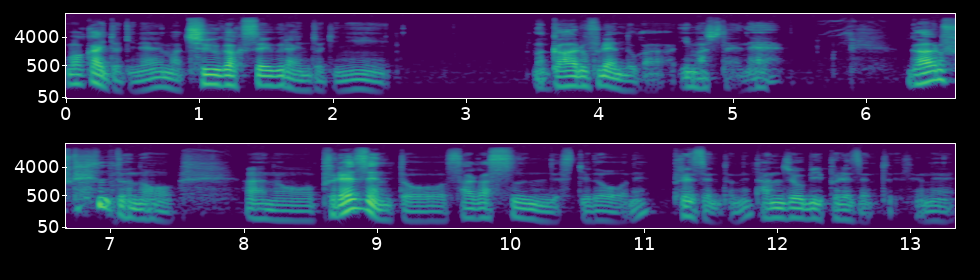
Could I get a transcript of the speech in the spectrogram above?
若い時ね、まあ、中学生ぐらいの時にまあ、ガールフレンドがいましたよね。ガールフレンドのあのプレゼントを探すんですけどねプレゼントね誕生日プレゼントですよね。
